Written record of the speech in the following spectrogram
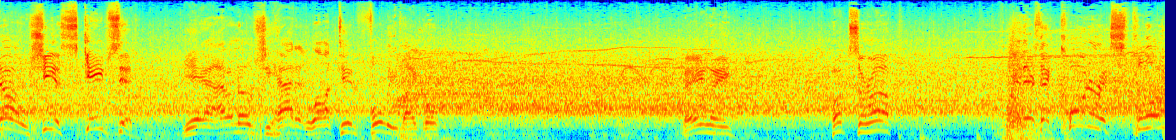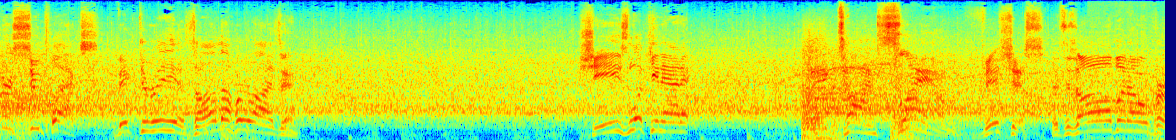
No, she escapes it. Yeah, I don't know if she had it locked in fully, Michael. Bayley hooks her up. And there's that corner exploder suplex. Victory is on the horizon. She's looking at it. Big time slam. Vicious. This is all but over.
